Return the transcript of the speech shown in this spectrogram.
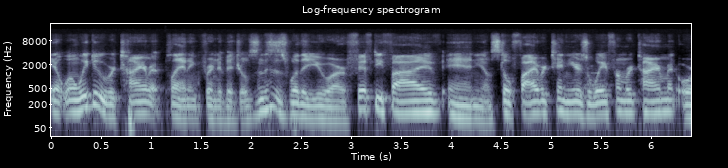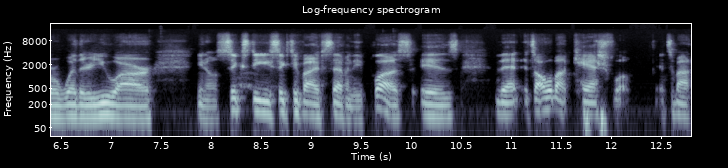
you know when we do retirement planning for individuals, and this is whether you are 55 and you know still five or 10 years away from retirement, or whether you are, you know, 60, 65, 70 plus, is that it's all about cash flow. It's about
